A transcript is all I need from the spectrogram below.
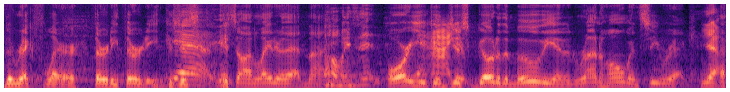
the Ric Flair 3030 because Yeah, it's yeah. it's on later that night. Oh, is it? Or you Yeah, could just you're- go to the movie and run home and see Ric. Yeah.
